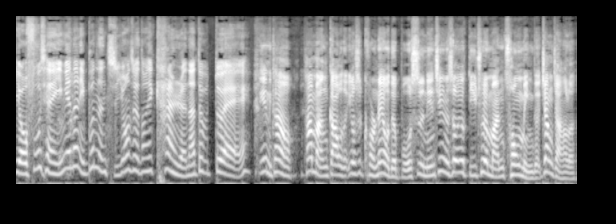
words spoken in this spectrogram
有肤浅的一面，但你不能只用这个东西看人啊，对不对？因为你看哦，他蛮高的，又是 Cornell 的博士，年轻的时候又的确蛮聪明的。这样讲好了，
